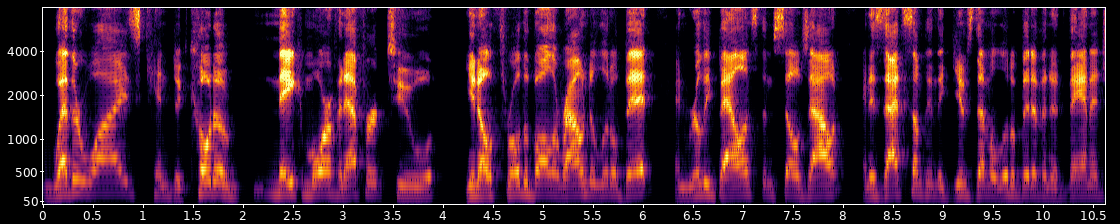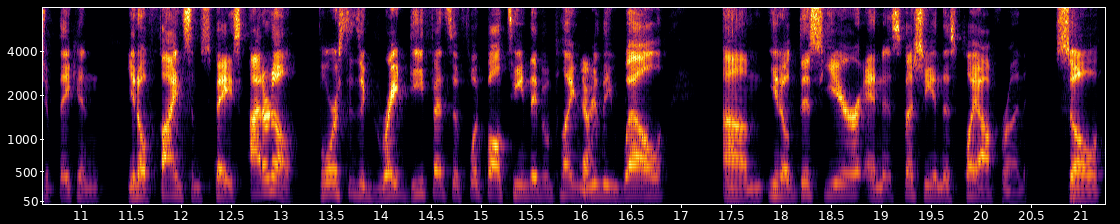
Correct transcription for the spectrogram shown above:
weather-wise, can Dakota make more of an effort to, you know, throw the ball around a little bit and really balance themselves out? And is that something that gives them a little bit of an advantage if they can, you know, find some space? I don't know. Forreston's a great defensive football team. They've been playing yeah. really well, um, you know, this year and especially in this playoff run. So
